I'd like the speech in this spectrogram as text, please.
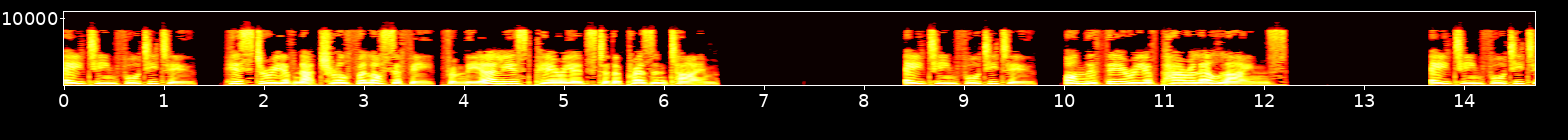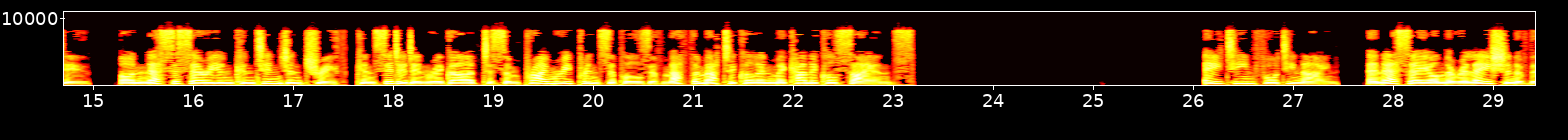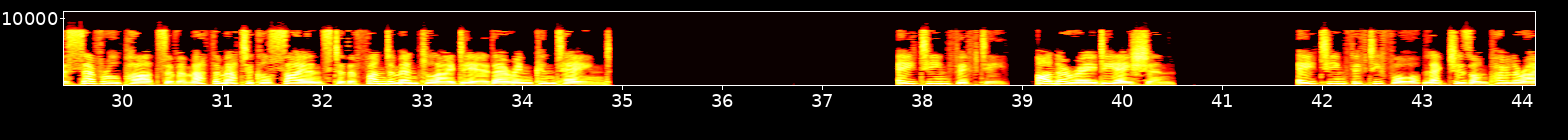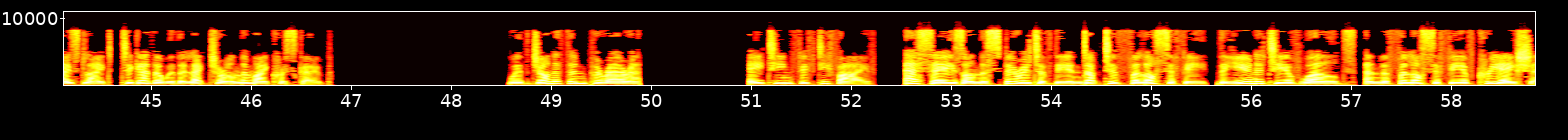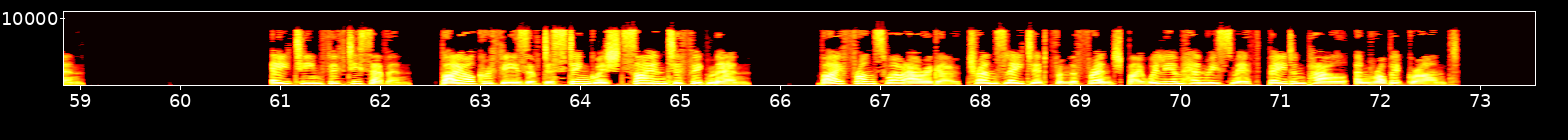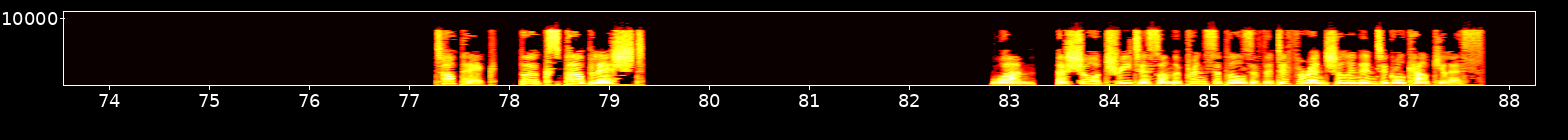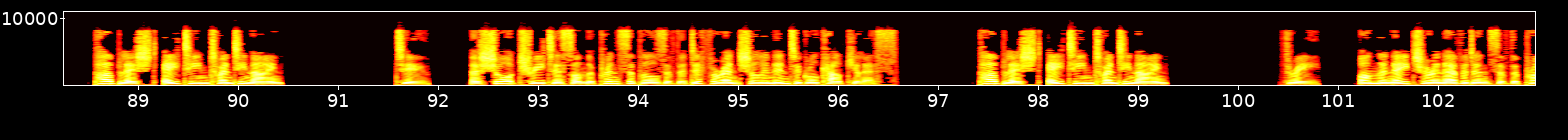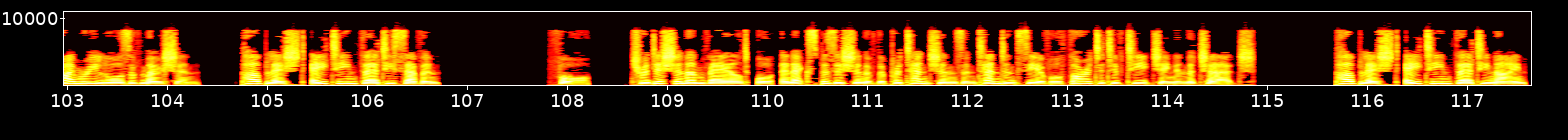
1842. History of natural philosophy, from the earliest periods to the present time. 1842. On the Theory of Parallel Lines 1842. On Necessary and Contingent Truth, considered in regard to some primary principles of mathematical and mechanical science 1849. An essay on the relation of the several parts of a mathematical science to the fundamental idea therein contained 1850. On irradiation 1854 Lectures on polarized light, together with a lecture on the microscope. With Jonathan Pereira 1855. Essays on the Spirit of the Inductive Philosophy, the Unity of Worlds, and the Philosophy of Creation. 1857. Biographies of Distinguished Scientific Men by François Arago, translated from the French by William Henry Smith, Baden Powell, and Robert Grant. Topic: Books published. 1. A short treatise on the principles of the differential and integral calculus. Published 1829. 2. A short treatise on the principles of the differential and integral calculus. Published, 1829 3. On the nature and evidence of the primary laws of motion. Published, 1837 4. Tradition Unveiled, or, An Exposition of the Pretensions and Tendency of Authoritative Teaching in the Church. Published, 1839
